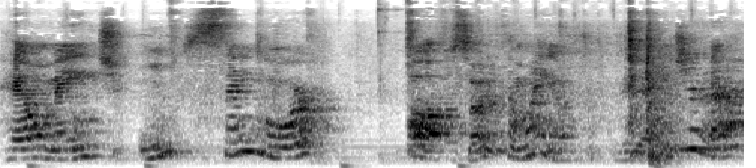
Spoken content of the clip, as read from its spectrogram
realmente um senhor office. Olha o tamanho, grande, né?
